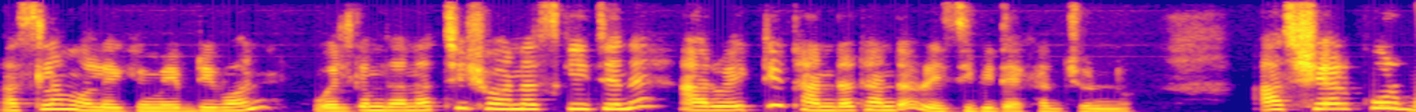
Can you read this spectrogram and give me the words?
আসসালামু আলাইকুম এভরিওয়ান ওয়েলকাম জানাচ্ছি সোহানাস কিচেনে আরও একটি ঠান্ডা ঠান্ডা রেসিপি দেখার জন্য। আজ শেয়ার করব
